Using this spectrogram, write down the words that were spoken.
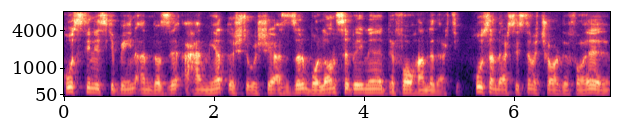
پستی نیست که به این اندازه اهمیت داشته باشه. از نظر بالانس بین دفاع و حمله در تیم. خصوصا در سیستم چهار دفاعه.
